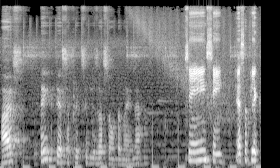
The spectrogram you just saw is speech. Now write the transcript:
Mas tem que ter essa flexibilização também, né? Sim, sim. Essa, flex...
